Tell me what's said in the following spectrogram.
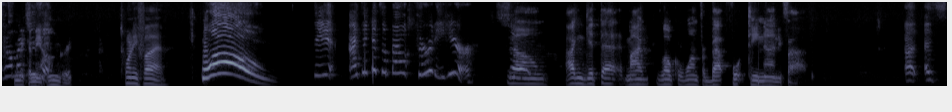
how much Making me it? hungry. Twenty five. Whoa! See, I think it's about thirty here. So, no, I can get that at my local one for about fourteen ninety five. uh, a s-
